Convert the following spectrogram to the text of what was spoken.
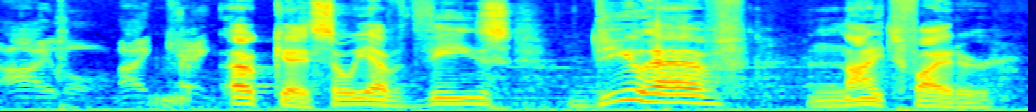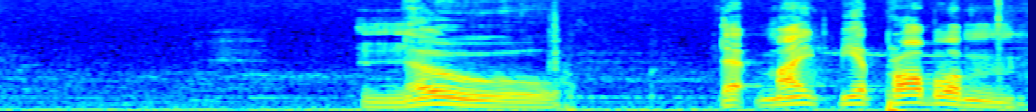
Aye, Lord, my king. Okay, so we have these. Do you have Night Fighter? No. That might be a problem.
